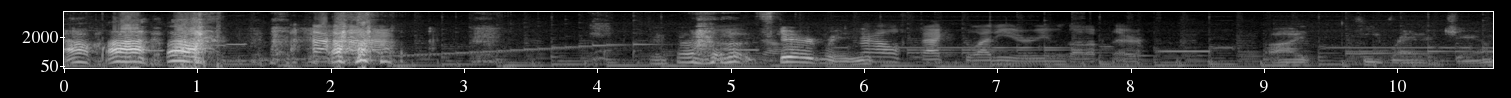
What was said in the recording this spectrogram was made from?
Ah! Ah! it scared me. wonder how fat Gladiator even got up there. I he ran and jammed.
